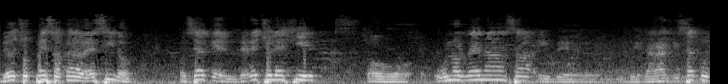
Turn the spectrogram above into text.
De 8 pesos a cada vecino. O sea que el derecho a elegir o una ordenanza y de, garantizar tu,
